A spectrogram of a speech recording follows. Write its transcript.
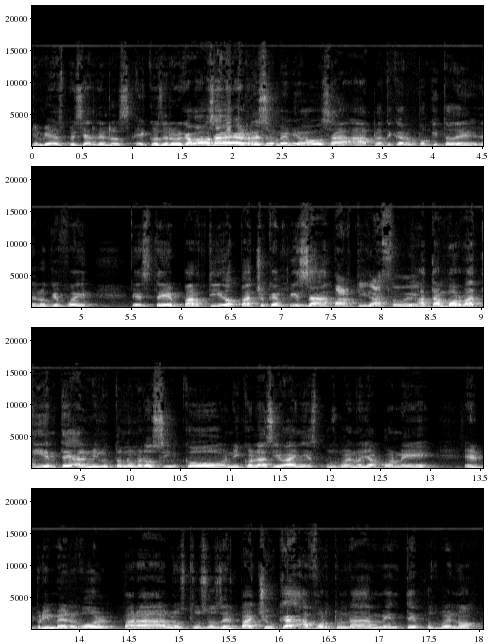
Enviado especial de los Ecos del Huracán. Vamos a ver el resumen y vamos a, a platicar un poquito de, de lo que fue este partido. Pachuca empieza Partidazo, ¿eh? a tambor batiente al minuto número 5 Nicolás Ibáñez, pues bueno, ya pone el primer gol para los Tuzos del Pachuca. Afortunadamente, pues bueno,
